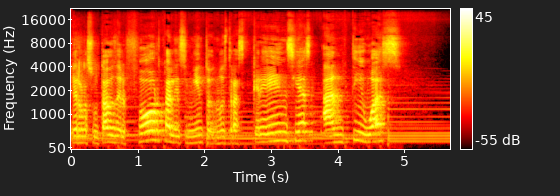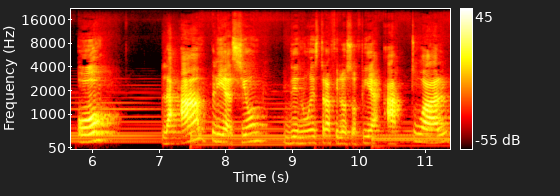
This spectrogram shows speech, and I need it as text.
el resultado es del fortalecimiento de nuestras creencias antiguas o la ampliación de nuestra filosofía actual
